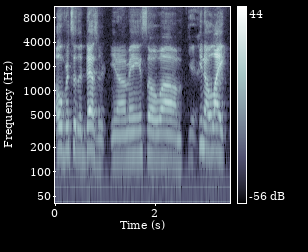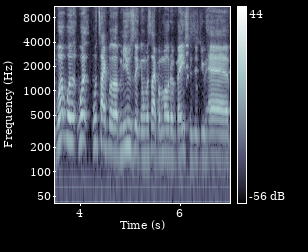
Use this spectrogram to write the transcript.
over to the desert. You know what I mean? So, um, Yeah. you know, like what was what what type of music and what type of motivations did you have?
